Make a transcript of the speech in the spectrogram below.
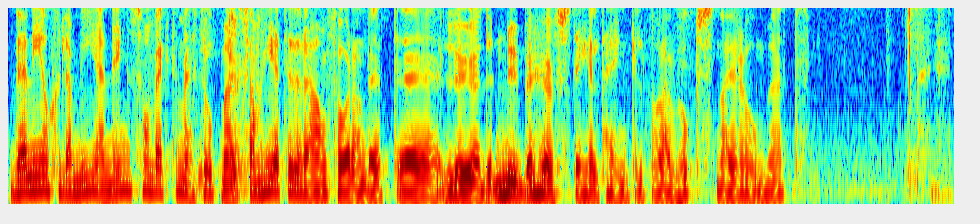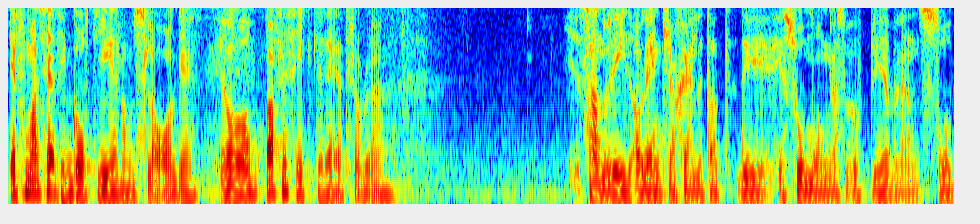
Den enskilda mening som väckte mest uppmärksamhet i det där anförandet eh, löd Nu behövs det helt enkelt några vuxna i rummet. Det får man säga fick gott genomslag. Ja. Varför fick det det, tror du? Sannolikt av det enkla skälet att det är så många som upplever en så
